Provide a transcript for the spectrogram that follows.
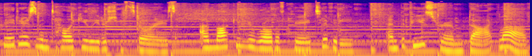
creators of IntelliKey Leadership Stories, Unlocking Your World of Creativity, and the Peace Room. Love.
